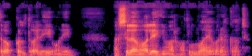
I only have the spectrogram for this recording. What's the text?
তবাক্কাল তো আলহি মনিম আসসালামু আলাইকুম রহমতুল্লাহ বারাকাতুহু।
